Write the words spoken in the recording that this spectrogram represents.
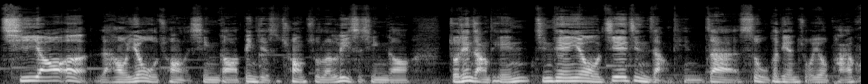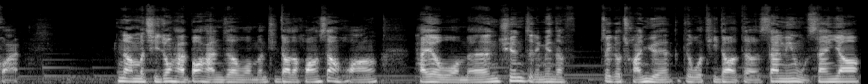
七幺二，然后又创了新高，并且是创出了历史新高。昨天涨停，今天又接近涨停，在四五个点左右徘徊。那么其中还包含着我们提到的煌上煌，还有我们圈子里面的这个船员给我提到的三零五三幺。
